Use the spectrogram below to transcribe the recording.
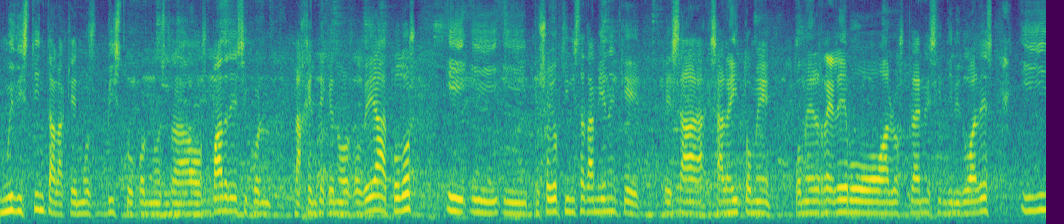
muy distinta a la que hemos visto con nuestros padres y con la gente que nos rodea, a todos. Y, y- y, pues soy optimista también en que esa, esa ley tome, tome el relevo a los planes individuales y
